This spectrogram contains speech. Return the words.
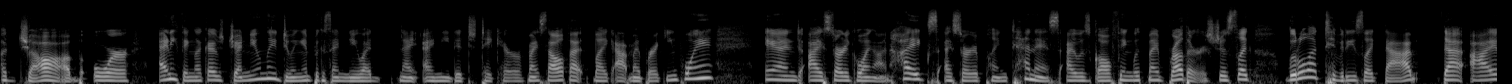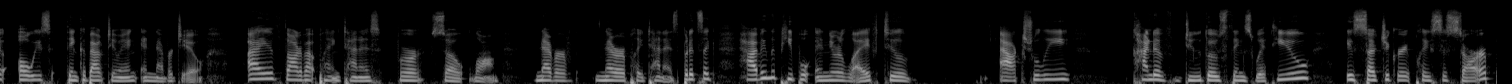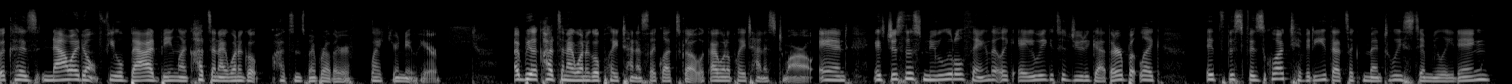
a job or anything. Like I was genuinely doing it because I knew I'd, I needed to take care of myself at like at my breaking point. And I started going on hikes. I started playing tennis. I was golfing with my brothers, just like little activities like that that I always think about doing and never do. I have thought about playing tennis for so long. Never never played tennis, but it's like having the people in your life to actually kind of do those things with you is such a great place to start because now I don't feel bad being like Hudson, I want to go Hudson's my brother if like you're new here. I'd be like, Hudson, I want to go play tennis. Like, let's go. Like, I want to play tennis tomorrow. And it's just this new little thing that, like, A, we get to do together, but like, it's this physical activity that's like mentally stimulating.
